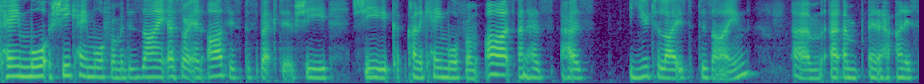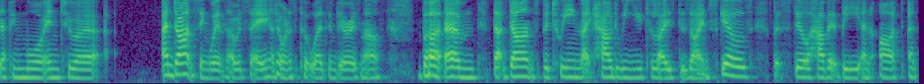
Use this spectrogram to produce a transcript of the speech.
came more she came more from a design uh, sorry an artist perspective she she c- kind of came more from art and has has utilized design um and and, and is stepping more into a and dancing with, I would say. I don't want to put words in Vero's mouth, but um, that dance between like how do we utilize design skills, but still have it be an art and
